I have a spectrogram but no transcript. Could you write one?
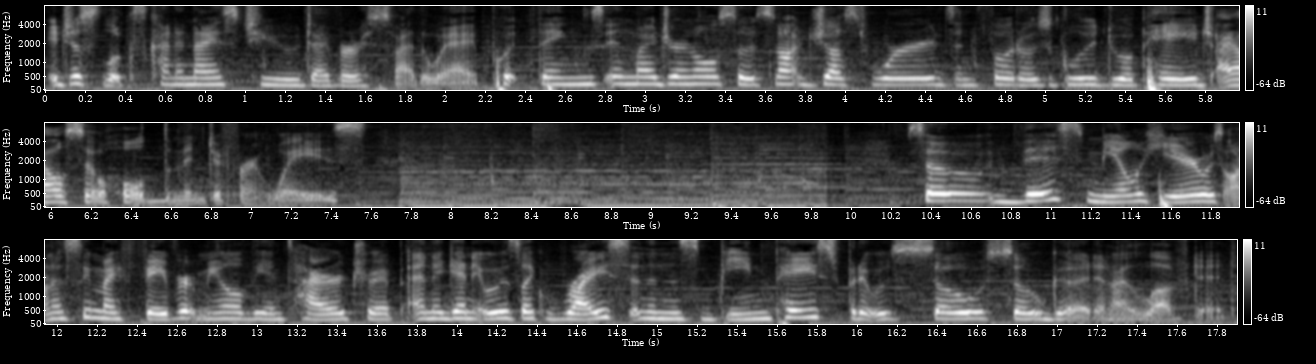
it just looks kind of nice to diversify the way I put things in my journal so it's not just words and photos glued to a page I also hold them in different ways. So this meal here was honestly my favorite meal of the entire trip and again it was like rice and then this bean paste but it was so so good and I loved it.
